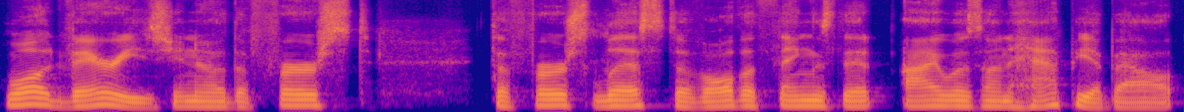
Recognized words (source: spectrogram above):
Well, it varies. You know, the first the first list of all the things that I was unhappy about,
